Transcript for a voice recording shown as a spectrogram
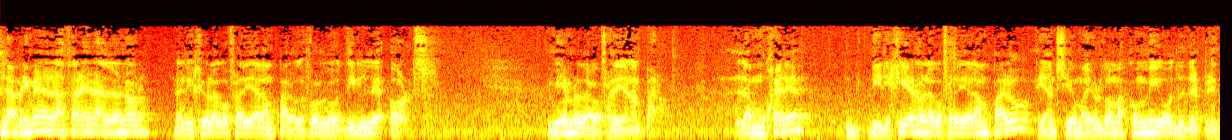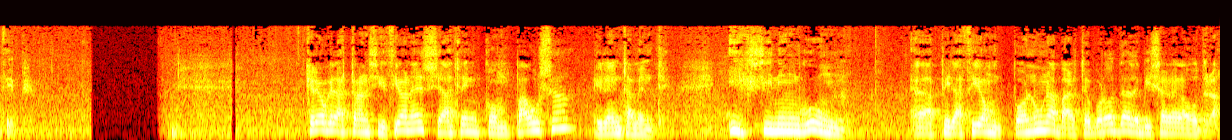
La primera nazarena de honor la eligió la Cofradía del Amparo, que fue Godile Ors, miembro de la Cofradía del Amparo. Las mujeres dirigieron la Cofradía del Amparo y han sido mayordomas conmigo desde el principio. Creo que las transiciones se hacen con pausa y lentamente y sin ninguna aspiración por una parte o por otra de pisar a la otra.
